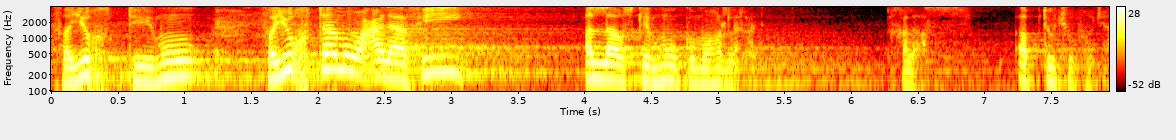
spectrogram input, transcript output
فیختم فیختم على فی اللہ اس کے منہ کو مہر لگا دے۔ خلاص، اب تو چپ ہو جا۔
